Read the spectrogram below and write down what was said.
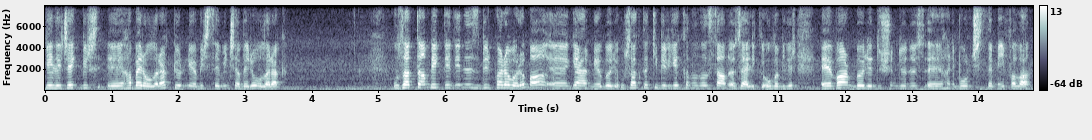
gelecek bir e, haber olarak görünüyor. Bir sevinç haberi olarak. Uzaktan beklediğiniz bir para var ama e, gelmiyor. Böyle uzaktaki bir yakınınızdan özellikle olabilir. E, var mı böyle düşündüğünüz e, hani borç istemeyi falan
